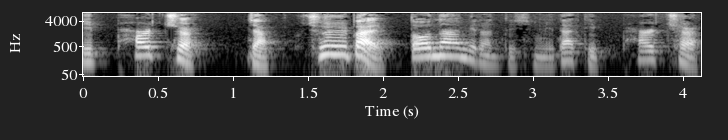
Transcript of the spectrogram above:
departure. 자, 출발, 떠남이란 뜻입니다. departure.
